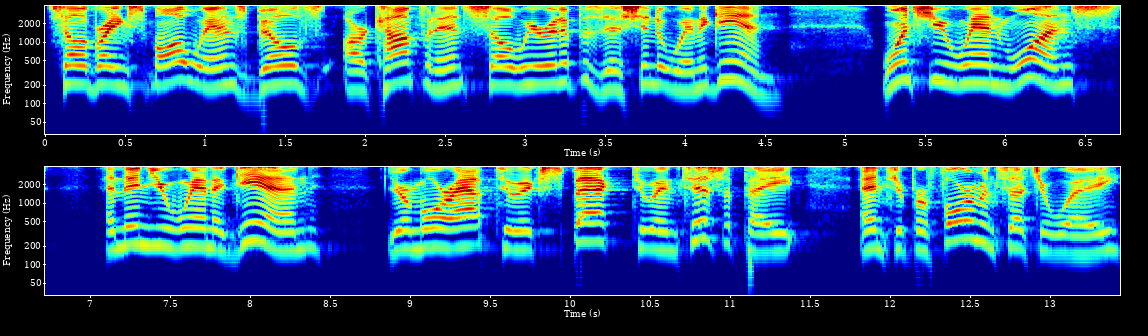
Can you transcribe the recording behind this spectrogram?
Celebrating small wins builds our confidence so we're in a position to win again. Once you win once and then you win again, you're more apt to expect, to anticipate, and to perform in such a way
